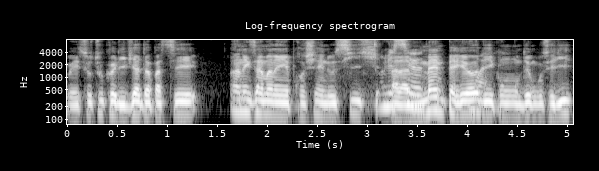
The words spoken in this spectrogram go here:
Oui, surtout qu'Olivia doit passer un examen l'année prochaine aussi Le à la CE2. même période Ouais. et qu'on on s'est dit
